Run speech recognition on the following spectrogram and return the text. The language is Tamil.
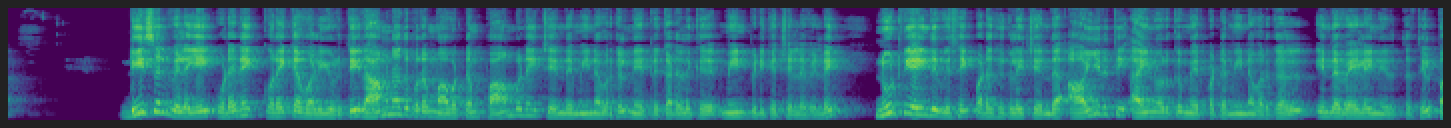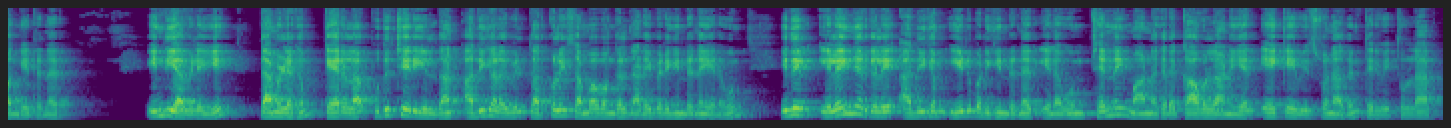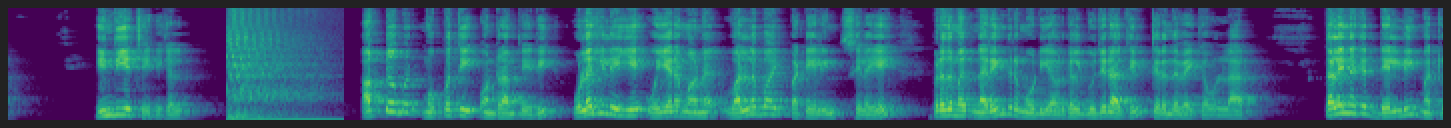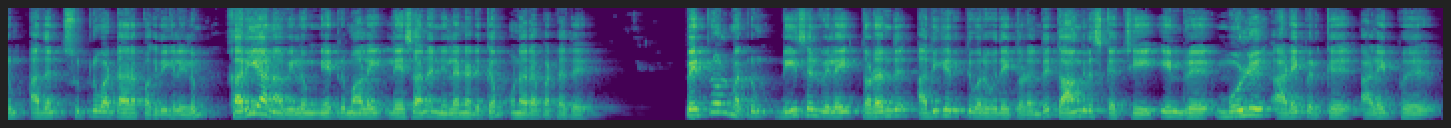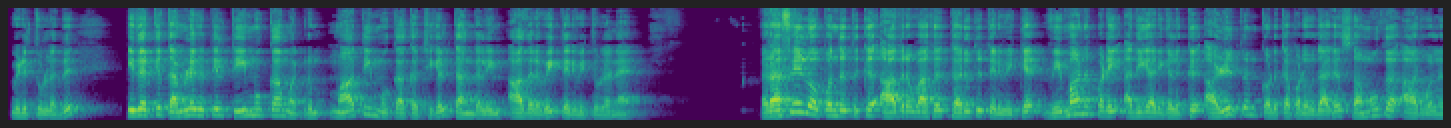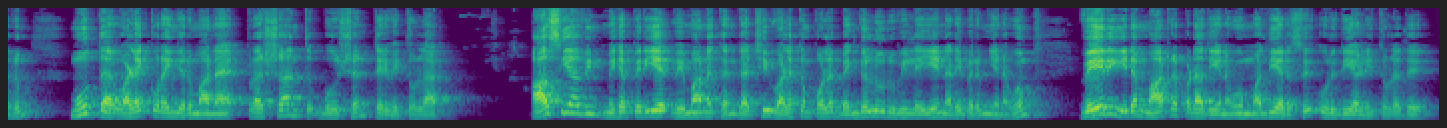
டீசல் விலையை உடனே குறைக்க வலியுறுத்தி ராமநாதபுரம் மாவட்டம் பாம்பனைச் சேர்ந்த மீனவர்கள் நேற்று கடலுக்கு மீன் பிடிக்கச் செல்லவில்லை. நூற்றி ஐந்து விசைப்படகுகளைச் சேர்ந்த ஆயிரத்தி ஐநூறுக்கும் மேற்பட்ட மீனவர்கள் இந்த வேலை நிறுத்தத்தில் பங்கேற்றனர். இந்தியாவிலேயே தமிழகம் கேரளா புதுச்சேரியில்தான் அதிக அளவில் தற்கொலை சம்பவங்கள் நடைபெறுகின்றன எனவும் இதில் இளைஞர்களே அதிகம் ஈடுபடுகின்றனர் எனவும் சென்னை மாநகர காவல் ஆணையர் ஏ கே விஸ்வநாதன் தெரிவித்துள்ளார். இந்திய செய்திகள். அக்டோபர் முப்பத்தி ஒன்றாம் தேதி உலகிலேயே உயரமான வல்லபாய் பட்டேலின் சிலையை பிரதமர் நரேந்திர மோடி அவர்கள் குஜராத்தில் திறந்து வைக்க உள்ளார். தலைநகர் டெல்லி மற்றும் அதன் சுற்றுவட்டார பகுதிகளிலும் ஹரியானாவிலும் நேற்று மாலை லேசான நிலநடுக்கம் உணரப்பட்டது. பெட்ரோல் மற்றும் டீசல் விலை தொடர்ந்து அதிகரித்து வருவதைத் தொடர்ந்து காங்கிரஸ் கட்சி இன்று முழு அடைப்பிற்கு அழைப்பு விடுத்துள்ளது. இதற்கு தமிழகத்தில் திமுக மற்றும் மதிமுக கட்சிகள் தங்களின் ஆதரவை தெரிவித்துள்ளன. ரஃபேல் ஒப்பந்தத்துக்கு ஆதரவாக கருத்து தெரிவிக்க விமானப்படை அதிகாரிகளுக்கு அழுத்தம் கொடுக்கப்படுவதாக சமூக ஆர்வலரும் மூத்த வழக்குரைஞருமான பிரசாந்த் பூஷன் தெரிவித்துள்ளார். ஆசியாவின் மிகப்பெரிய விமான கண்காட்சி வழக்கம் போல பெங்களூருவிலேயே நடைபெறும் எனவும் வேறு இடம் மாற்றப்படாது எனவும் மத்திய அரசு உறுதியளித்துள்ளது.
